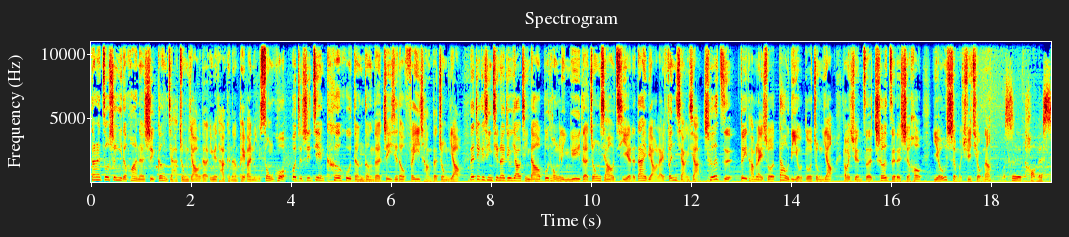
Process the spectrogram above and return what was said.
当然，做生意的话呢，是更加重要的，因为它可能陪伴你送货，或者是见客户等等的，这些都非常的重要。那这个星期呢，就邀请到不同领域的中小企业的代表来分享一下车子对他们来说到底有多重要，他们选择车子的时候有什么需求呢？我是。Thomas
